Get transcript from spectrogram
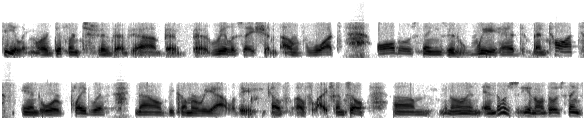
feeling or a different uh, uh, realization of what all those things that we had been taught and or played with now become a reality of, of life. And so, um, you know, and, and those, you know, those things,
